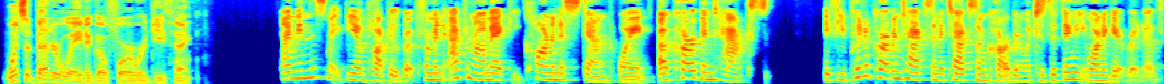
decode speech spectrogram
what's a better way to go forward, do you think? I mean, this might be unpopular, but from an economic economist standpoint, a carbon tax if you put a carbon tax and a tax on carbon, which is the thing that you want to get rid of,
